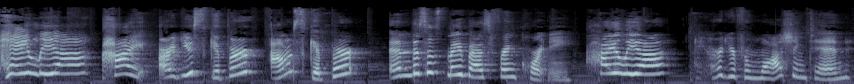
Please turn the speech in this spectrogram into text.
Hey, Lia. Hi, are you Skipper? I'm Skipper, and this is my best friend Courtney. Hi, Lia. I heard you're from Washington.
